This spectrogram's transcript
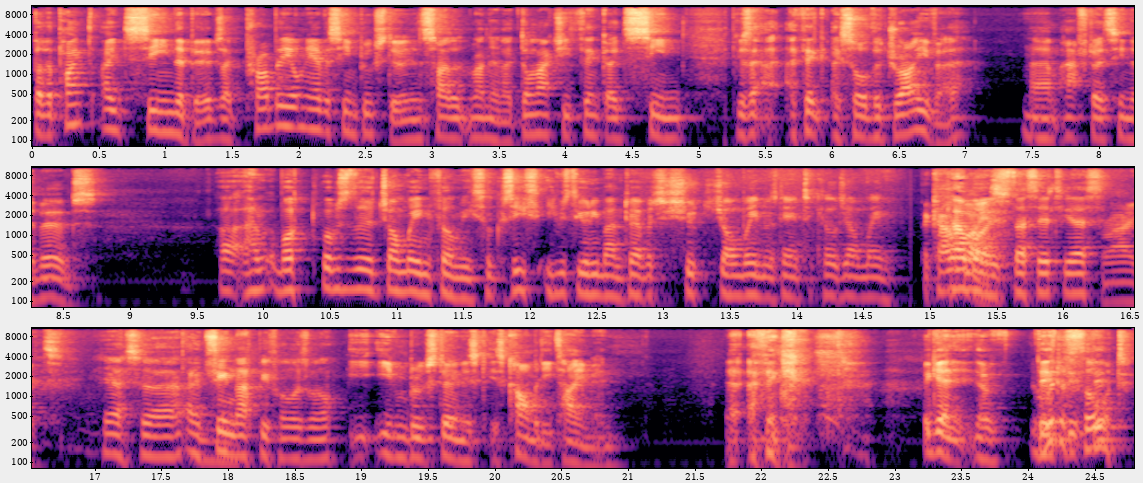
by the point I'd seen the Burbs, I'd probably only ever seen Bruce Dern in Silent Running. I don't actually think I'd seen because I, I think I saw The Driver um, after I'd seen the Burbs. Uh, and what what was the John Wayne film he saw? Because he, he was the only man to ever shoot John Wayne. Was named to kill John Wayne. The Cowboys. That's it. Yes. Right. Yes. Uh, I'd seen that before as well. Even Bruce Dern is, is comedy timing. I think. Again, you know, Who'd have thought?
